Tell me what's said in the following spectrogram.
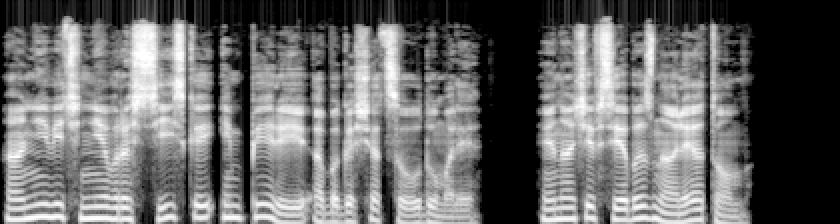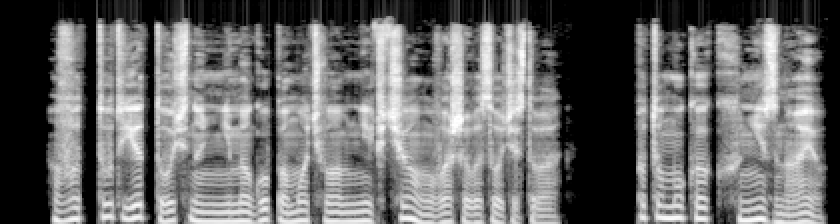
Они ведь не в Российской империи обогащаться удумали, иначе все бы знали о том. Вот тут я точно не могу помочь вам ни в чем, ваше высочество, потому как не знаю.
